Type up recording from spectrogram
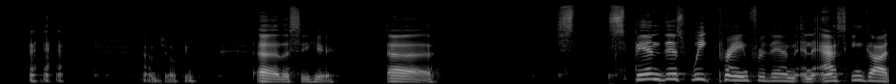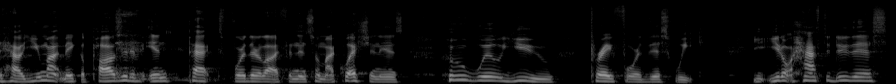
I'm joking. Uh, let's see here. Uh, spend this week praying for them and asking God how you might make a positive impact for their life. And then, so my question is who will you pray for this week? You, you don't have to do this.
